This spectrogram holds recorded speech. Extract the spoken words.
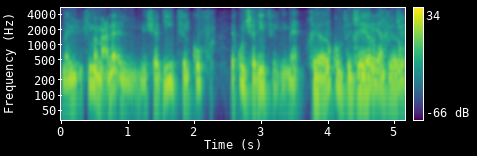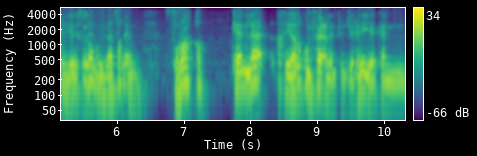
من فيما معناه اللي شديد في الكفر يكون شديد في الإيمان خياركم في الجاهلية خياركم في خياركم في الجاهلية، الإسلام خياركم في الإسلام. فقهوا سراقة كان لا خياركم فعلا في الجاهلية كان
